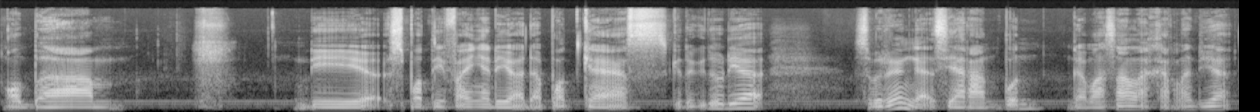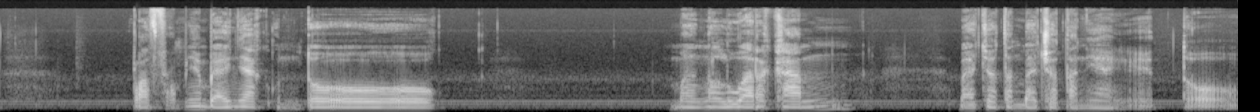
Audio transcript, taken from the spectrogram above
ngobam. Di Spotify-nya dia ada podcast gitu-gitu dia sebenarnya nggak siaran pun nggak masalah karena dia platformnya banyak untuk mengeluarkan bacotan-bacotannya gitu.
